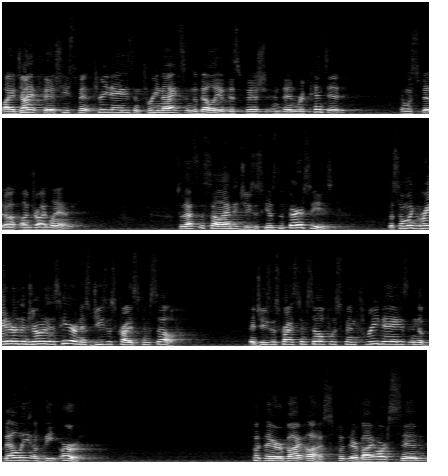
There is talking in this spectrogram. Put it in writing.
by a giant fish. He spent three days and three nights in the belly of this fish and then repented and was spit up on dry land. So that's the sign that Jesus gives the Pharisees. But someone greater than Jonah is here, and it's Jesus Christ himself. And Jesus Christ himself will spend three days in the belly of the earth, put there by us, put there by our sin,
